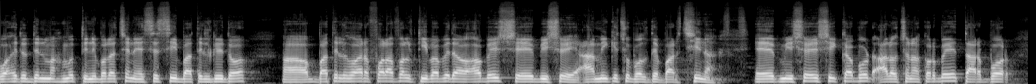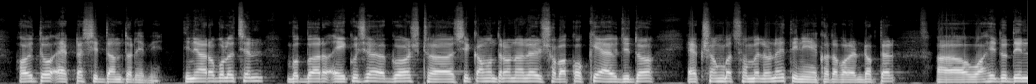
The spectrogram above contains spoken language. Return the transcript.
ওয়াহিদুদ্দিন মাহমুদ, তিনি বলেছেন এসএসসি বাতিলকৃত বাতিল হওয়ার ফলাফল কীভাবে দেওয়া হবে, সে বিষয়ে আমি কিছু বলতে পারছি না। এ বিষয়ে শিক্ষা বোর্ড আলোচনা করবে তারপর হয়তো একটা সিদ্ধান্ত নেবে। তিনি আরও বলেছেন, বুধবার একুশে আগস্ট শিক্ষা মন্ত্রণালয়ের সভাকক্ষে আয়োজিত এক সংবাদ সম্মেলনে তিনি একথা বলেন। ডক্টর ওয়াহিদুদ্দিন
